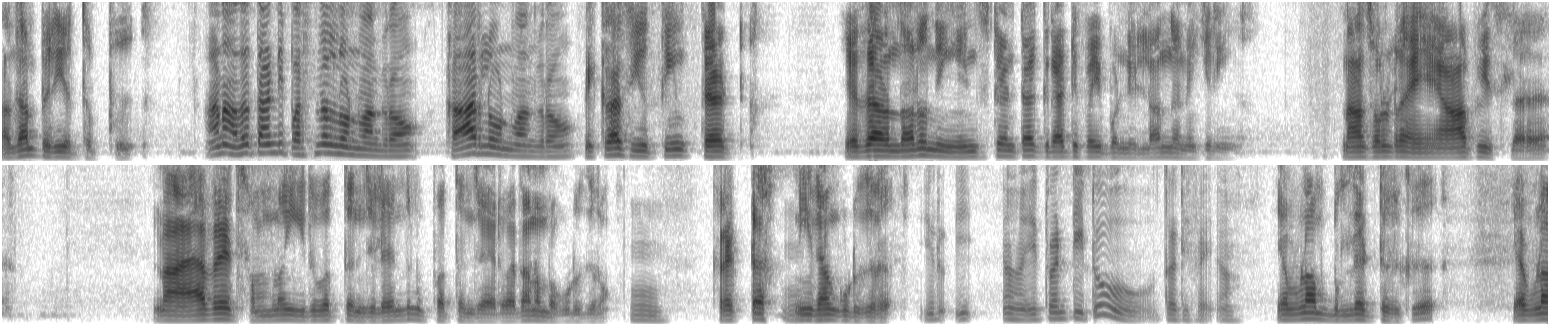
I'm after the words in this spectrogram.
அதான் பெரிய தப்பு. ஆனால் அதை தாண்டி பர்சனல் லோன் வாங்குறோம் கார் லோன் வாங்குறோம். பிகாஸ் யூ திங்க் தட் எதாக இருந்தாலும் நீங்கள் இன்ஸ்டண்ட்டாக கிராட்டிஃபை பண்ணிடலாம்னு நினைக்கிறீங்க. நான் சொல்கிறேன் என் ஆஃபீஸில் நான் ஆவரேஜ் சம்பளம் இருபத்தஞ்சிலேருந்து முப்பத்தஞ்சாயிரம் ரூபாய் தான் நம்ம கொடுக்குறோம். கரெக்டாக நீ தான் கொடுக்குற. இரு டுவெண்ட்டி டு தேர்ட்டி ஃபைவ் எவ்வளோ புல்லட் இருக்குது எவ்வளோ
